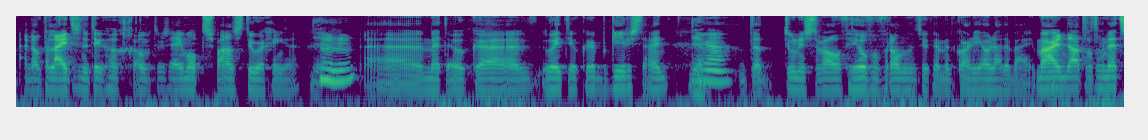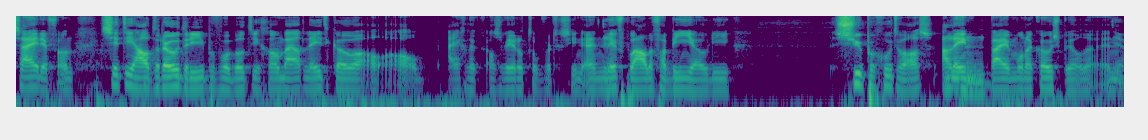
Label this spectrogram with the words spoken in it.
En dat beleid is natuurlijk ook gekomen toen ze helemaal op de Spaanse Tour gingen. Ja. Mhm. Eh, met ook, eh, hoe heet die ook weer, Begiristain. Ja. Ja. Dat, toen is er wel heel veel veranderd natuurlijk en met Guardiola erbij. Maar inderdaad, wat we net zeiden, van City haalt Rodri bijvoorbeeld, die gewoon bij Atletico al, al eigenlijk als wereldtop wordt gezien. En Ja. Liverpool haalde Fabinho, die super goed was, alleen Mhm. bij Monaco speelde. En Ja.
